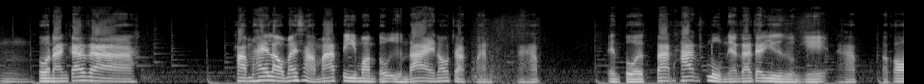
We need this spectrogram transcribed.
อืมตัวนั้นก็จะ ทำให้เราไม่สามารถตี mon ตัวอื่นได้นอกจากมันนะครับ เป็นตัวถ้าหลุมเนี่ยจะยืนอย่างนี้นะครับ แล้วก็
